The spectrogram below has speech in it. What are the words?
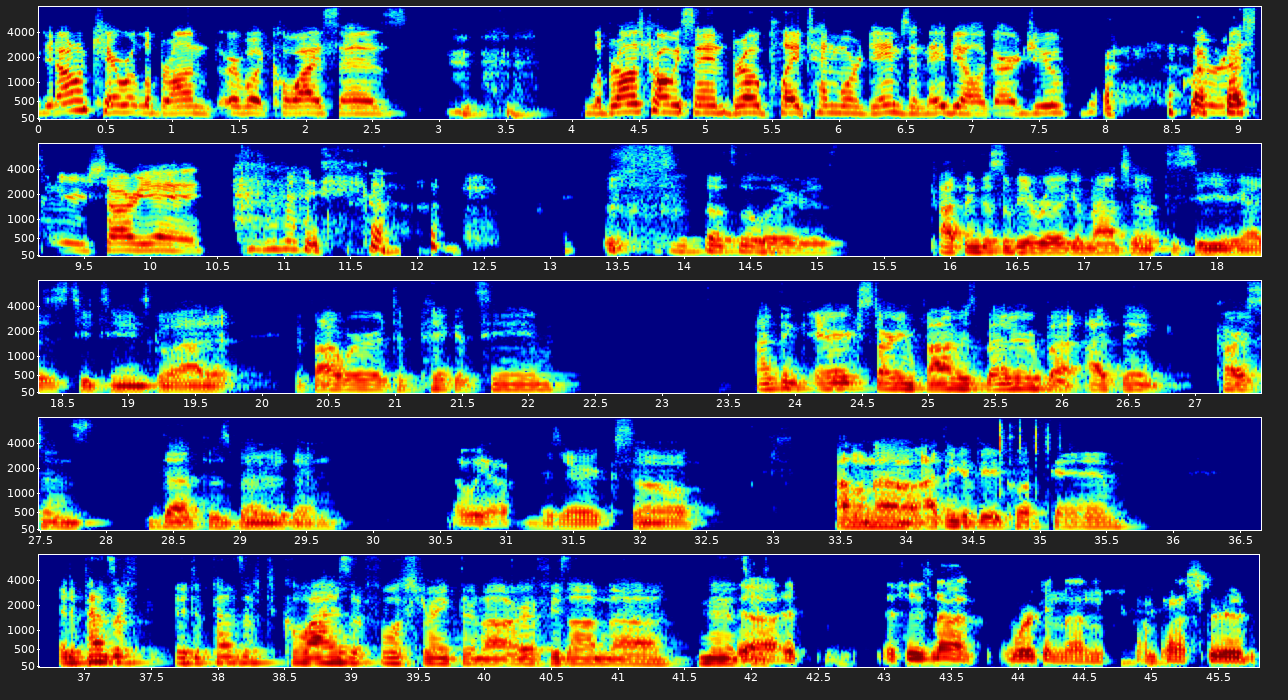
Dude, I don't care what LeBron or what Kawhi says. LeBron's probably saying, "Bro, play ten more games and maybe I'll guard you." Quit resting your sorry? That's hilarious. I think this would be a really good matchup to see your guys' two teams go at it. If I were to pick a team, I think Eric's starting five is better, but I think Carson's depth is better than Oh yeah. yours, Eric. So I don't know. I think it'd be a close game. It depends if it depends if Kawhi is at full strength or not, or if he's on uh, minutes. Yeah, if if he's not working, then I'm kind of screwed.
